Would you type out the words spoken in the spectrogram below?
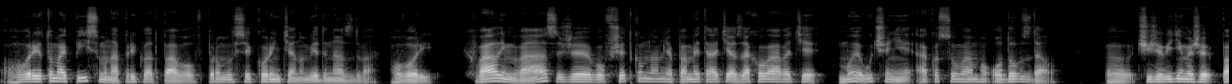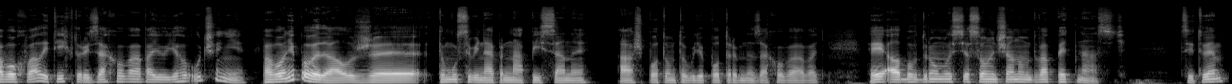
Hovorí o tom aj písmo, napríklad Pavol v prvom liste Korintianom 11.2. Hovorí, chválim vás, že vo všetkom na mňa pamätáte a zachovávate moje učenie, ako som vám ho odovzdal. E, čiže vidíme, že Pavol chváli tých, ktorí zachovávajú jeho učenie. Pavol nepovedal, že to musí byť najprv napísané, až potom to bude potrebné zachovávať. Hej, alebo v druhom liste Solničanom 2.15. Citujem,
